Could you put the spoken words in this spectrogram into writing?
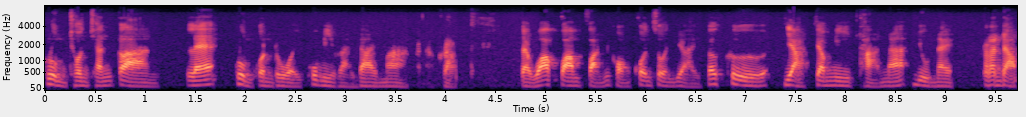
กลุ่มชนชั้นกลาง และกลุ่มคนรวยผู้มีรายได้มากนะครับ แต่ว่าความฝันของคนส่วนใหญ่ก็คืออยากจะมีฐานะอยู่ในระดับ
